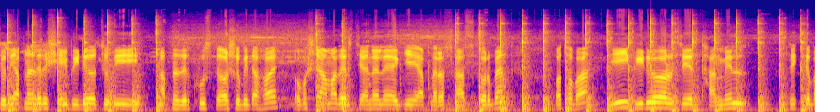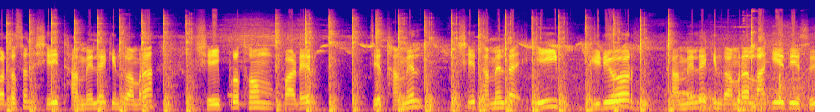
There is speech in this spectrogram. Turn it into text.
যদি আপনাদের সেই ভিডিও যদি আপনাদের খুঁজতে অসুবিধা হয়, অবশ্যই আমাদের চ্যানেলে গিয়ে আপনারা সার্চ করবেন। অথবা এই ভিডিওর যে থামেল দেখতে পারতেছেন সেই থামেলে কিন্তু আমরা সেই প্রথম পার্টের যে থামেল সেই থামেলটা এই ভিডিওর থামেলে কিন্তু আমরা লাগিয়ে দিয়েছি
